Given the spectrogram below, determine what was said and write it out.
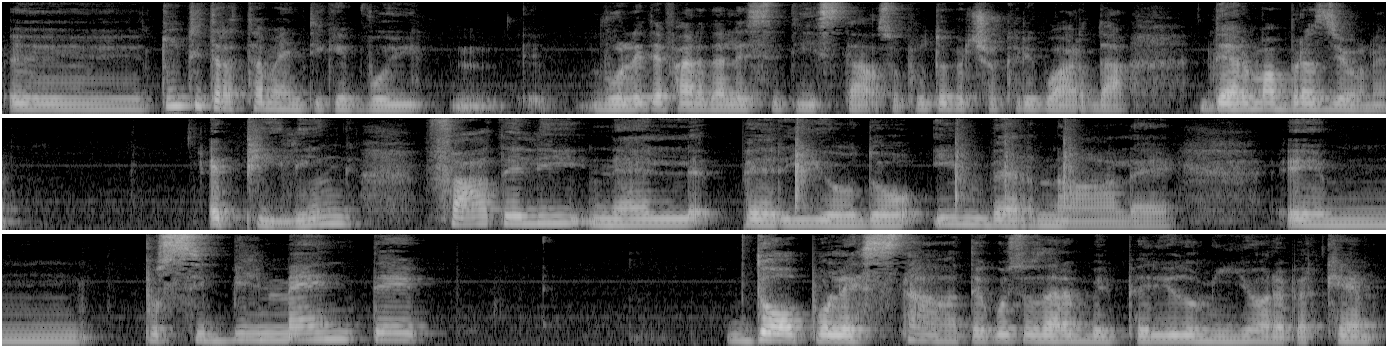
eh, tutti i trattamenti che voi mh, mm, volete fare dall'estetista soprattutto per ciò che riguarda dermabrasione e peeling fateli nel periodo invernale. Ehm, possibilmente dopo l'estate questo sarebbe il periodo migliore perché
